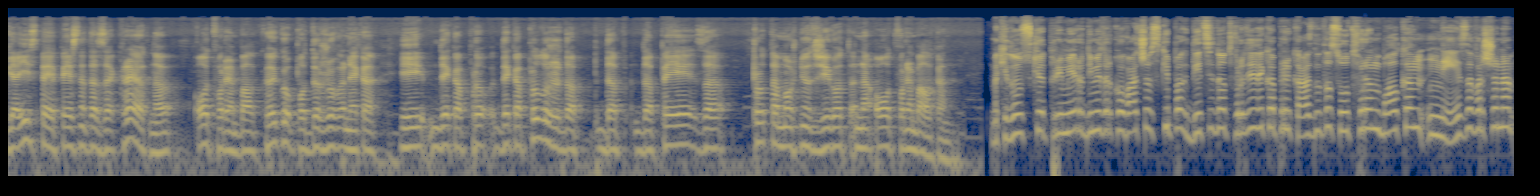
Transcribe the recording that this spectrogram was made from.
га испее песната за крајот на Отворен Балкан, кој го поддржува, нека и дека дека продолжи да да да пее за протамошниот живот на Отворен Балкан. Македонскиот премиер Димитар Ковачевски пак децидно тврди дека приказната со Отворен Балкан не е завршена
